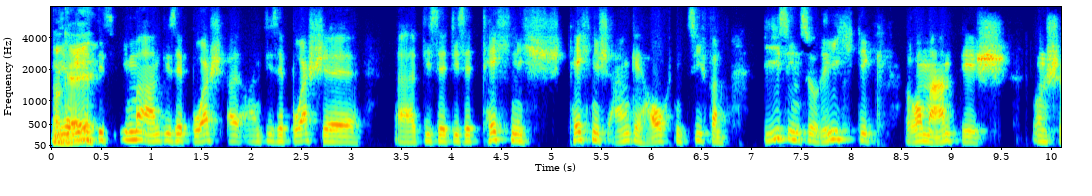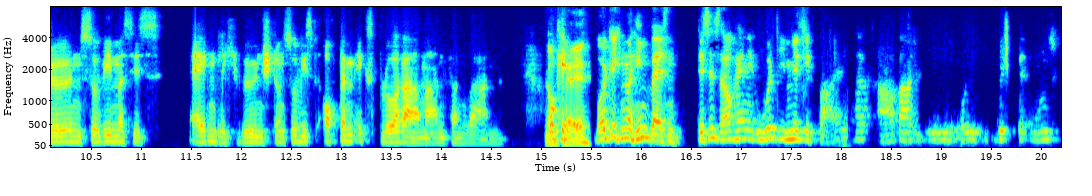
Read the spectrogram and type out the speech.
Mir okay. erinnert es immer an diese Porsche, äh, an diese Porsche, äh, diese, diese technisch, technisch angehauchten Ziffern. Die sind so richtig romantisch und schön, so wie man es eigentlich wünscht und so wie es auch beim Explorer am Anfang waren. Okay, okay, wollte ich nur hinweisen. Das ist auch eine Uhr, die mir gefallen hat, aber bei uns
